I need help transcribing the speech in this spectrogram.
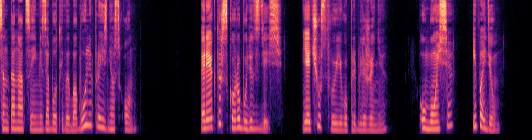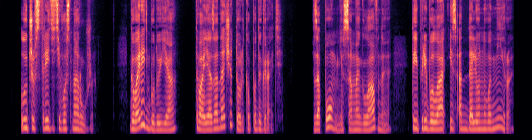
с интонациями заботливой бабули произнес он. Ректор скоро будет здесь. Я чувствую его приближение. Умойся и пойдем. Лучше встретить его снаружи. Говорить буду я, твоя задача только подыграть. Запомни, самое главное, ты прибыла из отдаленного мира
